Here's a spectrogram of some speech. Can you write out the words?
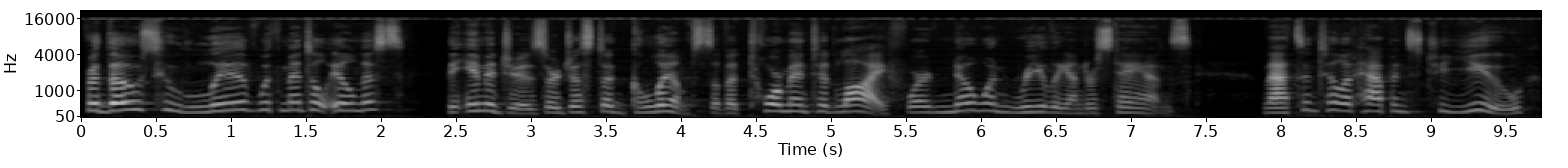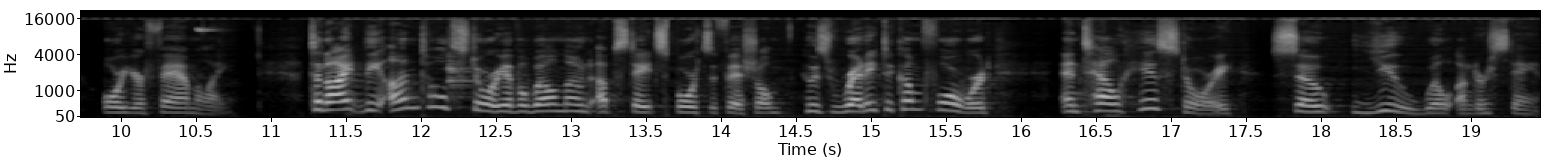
For those who live with mental illness, the images are just a glimpse of a tormented life where no one really understands. That's until it happens to you or your family. Tonight, the untold story of a well-known upstate sports official who's ready to come forward and tell his story so you will understand.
